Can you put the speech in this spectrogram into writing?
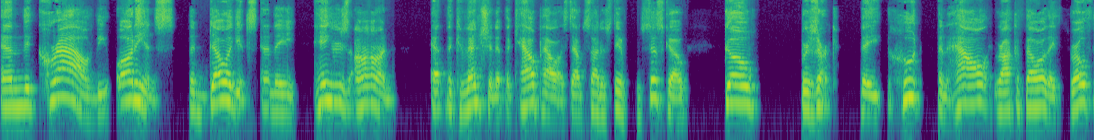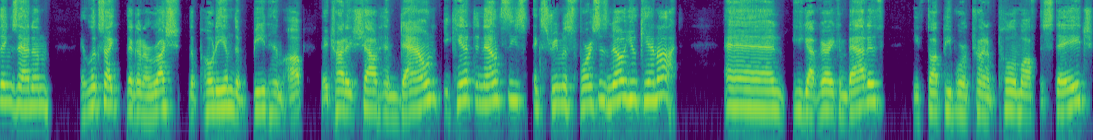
And the crowd, the audience, the delegates, and the hangers on at the convention at the Cow Palace outside of San Francisco go berserk. They hoot and howl Rockefeller. They throw things at him. It looks like they're going to rush the podium to beat him up. They try to shout him down. You can't denounce these extremist forces. No, you cannot. And he got very combative. He thought people were trying to pull him off the stage.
